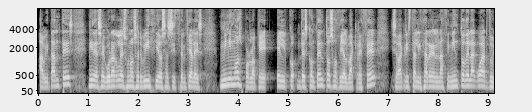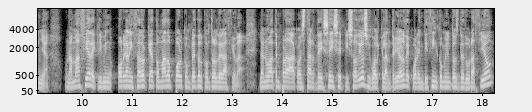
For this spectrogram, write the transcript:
habitantes ni de asegurarles unos servicios asistenciales mínimos, por lo que el descontento social va a crecer y se va a cristalizar en el nacimiento de la Guarduña, una mafia de crimen organizado que ha tomado por completo el control de la ciudad. La nueva temporada va a constar de seis episodios, igual que la anterior, de 45 minutos de duración,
